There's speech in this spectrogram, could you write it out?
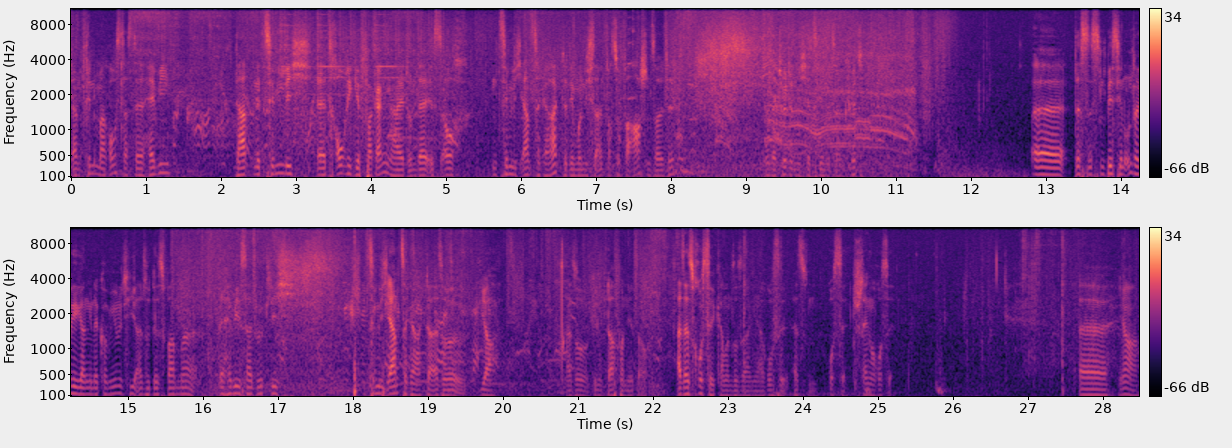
dann findet man raus, dass der Heavy, der hat eine ziemlich äh, traurige Vergangenheit und der ist auch ein ziemlich ernster Charakter, den man nicht so einfach so verarschen sollte. Und er tötet mich jetzt hier mit seinem Crit. Äh, das ist ein bisschen untergegangen in der Community, also das war mal, der Heavy ist halt wirklich ziemlich ernster Charakter, also ja, also genug davon jetzt auch. Also er ist Russe, kann man so sagen, ja, Russe, er ist ein Russe, strenger Russe. Äh, ja.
